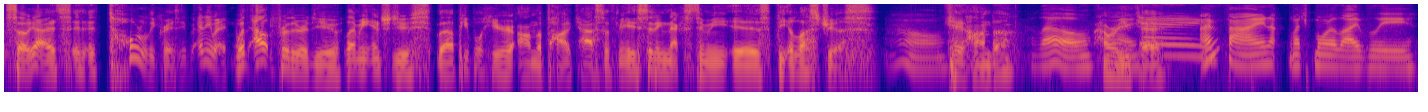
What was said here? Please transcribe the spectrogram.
so yeah, it's it, it's totally crazy. But anyway, without further ado, let me introduce the people here on the podcast with me. Sitting next to me is the illustrious Oh, Kay Honda. hello. How are you, Hi. Kay? Yay. I'm fine. Much more lively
